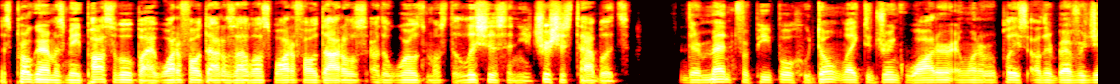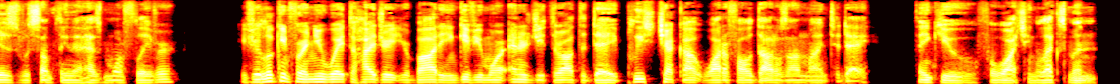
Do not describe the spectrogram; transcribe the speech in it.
This program is made possible by Waterfall Daddles Avos. Waterfall Daddles are the world's most delicious and nutritious tablets. They're meant for people who don't like to drink water and want to replace other beverages with something that has more flavor. If you're looking for a new way to hydrate your body and give you more energy throughout the day, please check out Waterfall Daddles online today. Thank you for watching Lexman.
